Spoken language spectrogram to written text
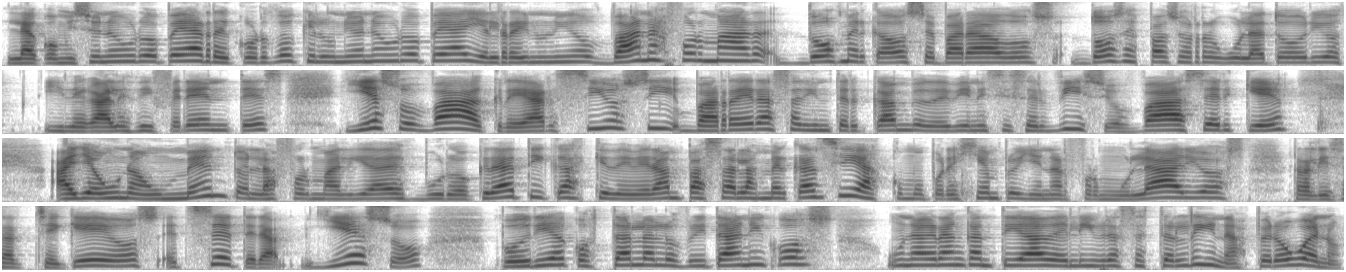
la Comisión Europea recordó que la Unión Europea y el Reino Unido van a formar dos mercados separados, dos espacios regulatorios y legales diferentes, y eso va a crear sí o sí barreras al intercambio de bienes y servicios, va a hacer que haya un aumento en las formalidades burocráticas que deberán pasar las mercancías, como por ejemplo llenar formularios, realizar chequeos, etc. Y eso podría costarle a los británicos una gran cantidad de libras esterlinas, pero bueno,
